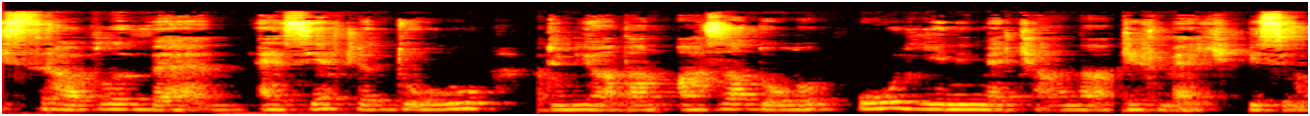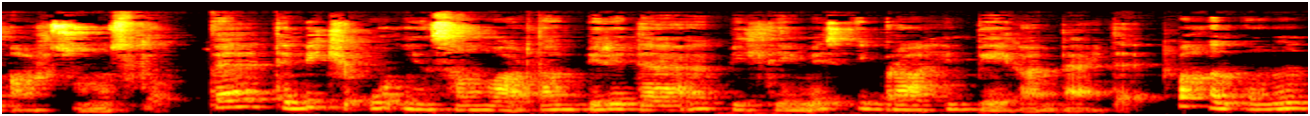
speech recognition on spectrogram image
istirablı və əziyyətlə dolu dünyadan azad olub o yeni məkana girmək bizim arzumuzdur. Və təbii ki, o insanlardan biri də bildiyimiz İbrahim peyğəmbərdir. Baxın onun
